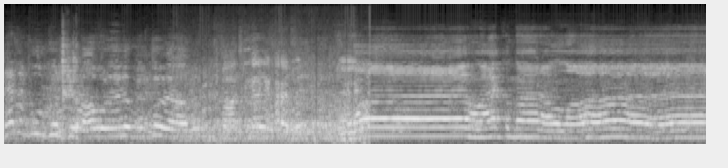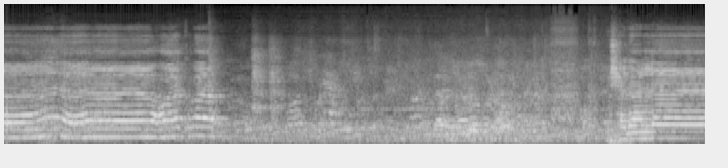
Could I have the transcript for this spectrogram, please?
Nerede bulgurcu? Abi nerede bulgur ver abi. Fatih nereye kayboldu? Allahu Ekber, Allahu Ekber. Eşhedü en la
